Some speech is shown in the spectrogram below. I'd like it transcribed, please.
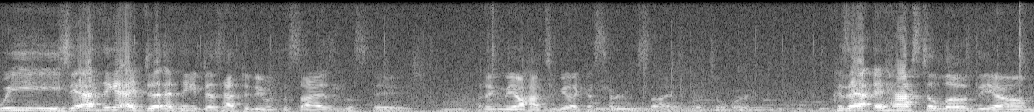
We. See, I think I, do, I think it does have to do with the size of the stage. I think they all have to be like a certain size for it to work. Because it has to load the um,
